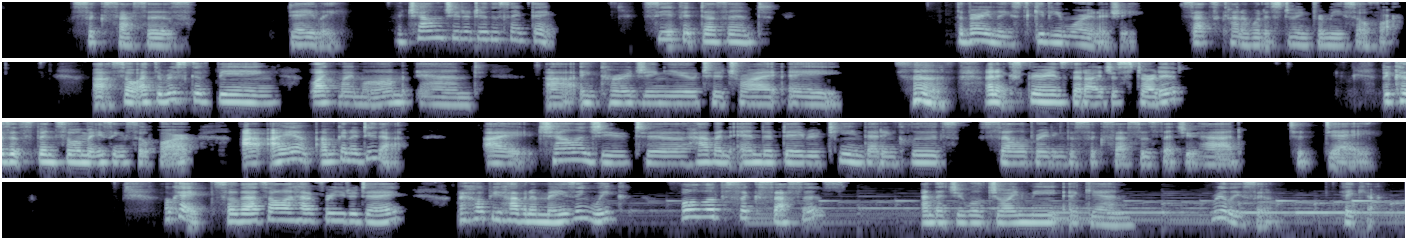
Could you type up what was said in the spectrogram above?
successes daily. I challenge you to do the same thing. See if it doesn't, the very least, give you more energy. So that's kind of what it's doing for me so far. Uh, so, at the risk of being like my mom and uh, encouraging you to try a an experience that I just started because it's been so amazing so far, I, I am I'm going to do that. I challenge you to have an end of day routine that includes celebrating the successes that you had today. Okay, so that's all I have for you today. I hope you have an amazing week full of successes and that you will join me again really soon. Take care.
